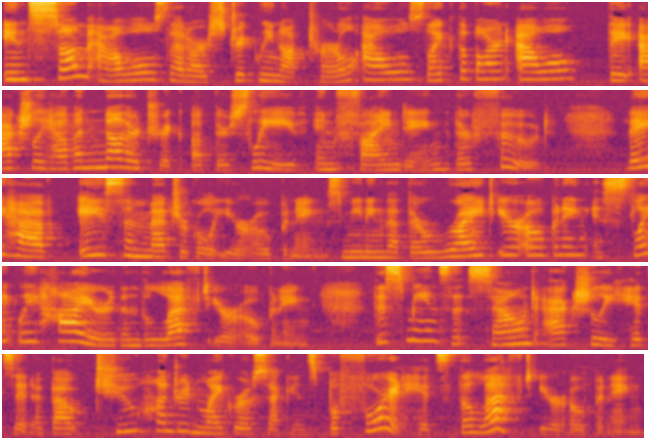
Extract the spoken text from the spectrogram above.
In some owls that are strictly nocturnal owls, like the barn owl, they actually have another trick up their sleeve in finding their food. They have asymmetrical ear openings, meaning that their right ear opening is slightly higher than the left ear opening. This means that sound actually hits it about 200 microseconds before it hits the left ear opening.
